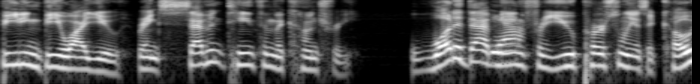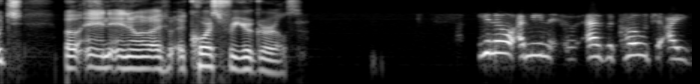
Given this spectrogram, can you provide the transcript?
Beating BYU ranked 17th in the country. What did that yeah. mean for you personally as a coach but and and uh, of course for your girls? You know i mean as a coach i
